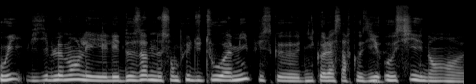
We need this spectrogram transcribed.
Oui, visiblement, les, deux hommes ne sont plus du tout amis, puisque Nicolas Sarkozy aussi, dans, euh,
